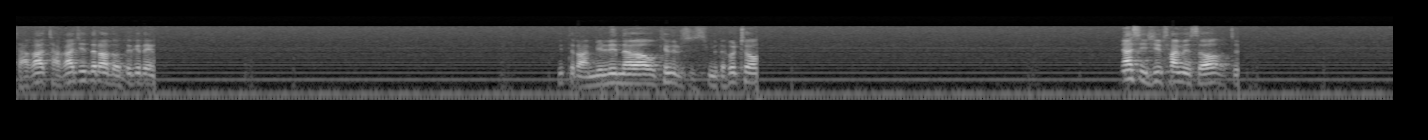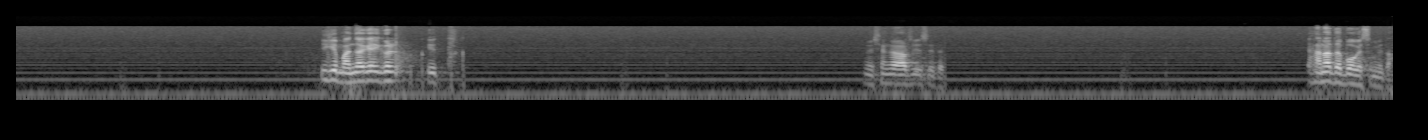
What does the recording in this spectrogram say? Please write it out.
작아 작아지더라도 어떻게 되는 밑으로 안 밀리나가고 견딜 수 있습니다. 그렇죠? 마이너스 23에서 이게 만약에 이걸 이 탁- 생각할 수 있어야 돼. 하나 더 보겠습니다.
